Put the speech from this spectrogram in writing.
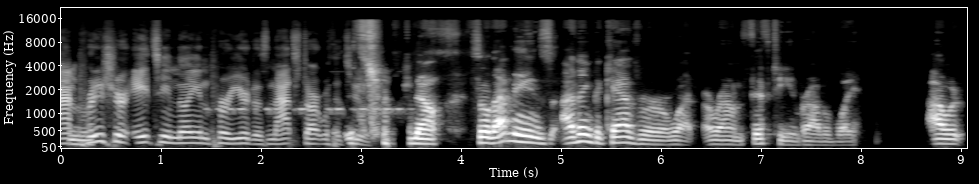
I'm Mhm. pretty sure 18 million per year does not start with a two. no. So that means I think the Cavs were what around 15 probably. I would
